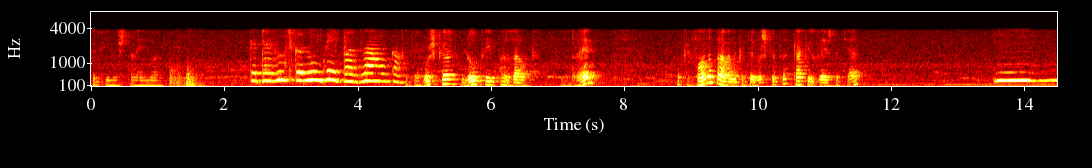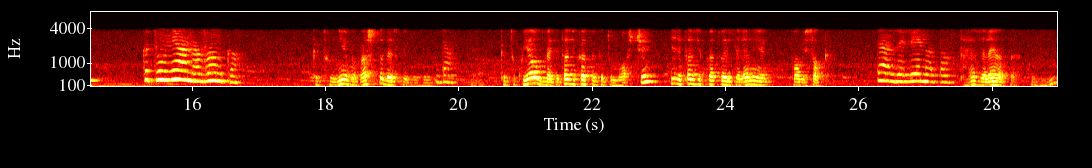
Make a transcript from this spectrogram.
Какви неща има? Катерушка, люмка и парзалка. Катерушка, люлка и парзалка. Добре. От какво е направена катерушката? Как изглежда тя? М, Като нея навънка. Като ние във вашата детска градина. Да. Като коя от двете? Тази, която е като мостче или тази, която е зелена и е по-висока? Да, зелената. Тая зелената. Мгм.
